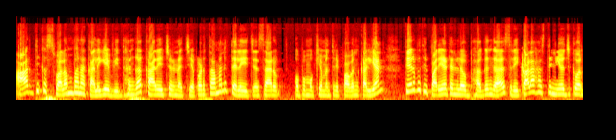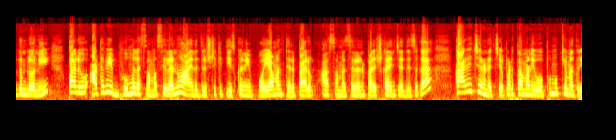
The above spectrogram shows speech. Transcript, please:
ఆర్థిక స్వలంబన కలిగే విధంగా కార్యాచరణ చేపడతామని తెలియజేశారు. ఉప ముఖ్యమంత్రి పవన్ కళ్యాణ్ తిరుపతి పర్యటనలో భాగంగా శ్రీకాళహస్తి నియోజకవర్గంలోని పలు అటవీ భూముల సమస్యలను ఆయన దృష్టికి తీసుకుని పోయామని తెలిపారు. ఆ సమస్యలను పరిష్కరించే దిశగా కార్యాచరణ చేపడతామని ఉప ముఖ్యమంత్రి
